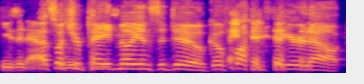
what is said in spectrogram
He's an absolute. That's what you're paid beast. millions to do. Go fucking figure it out.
